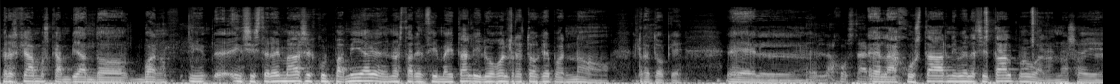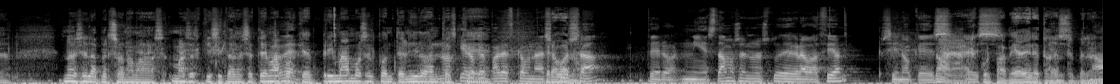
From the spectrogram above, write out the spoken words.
Pero es que vamos cambiando. Bueno, eh, insistiré más, es culpa mía de no estar encima y tal. Y luego el retoque, pues no. El retoque. El, El ajustar. el ajustar niveles y tal, pues bueno, no soy el- no soy la persona más, más exquisita en ese tema ver, porque primamos el contenido No antes quiero que, parezca una pero bueno. excusa, pero ni estamos en un estudio de grabación, sino que es. No, no, es culpa mía directamente, es- pero no,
